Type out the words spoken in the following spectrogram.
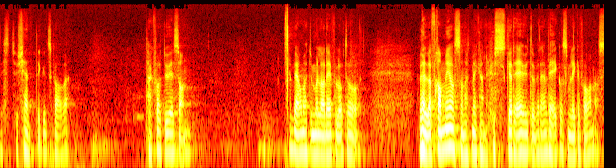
hvis du kjente Guds gave. Takk for at du er sånn. Jeg ber om at du må la det få lov til å velle fram i oss, sånn at vi kan huske det utover den uka som ligger foran oss,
